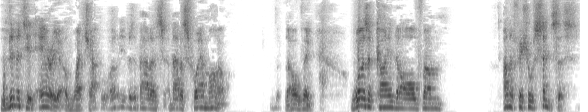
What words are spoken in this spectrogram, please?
limited area of Whitechapel, it was about a about a square mile. The, the whole thing was a kind of um, unofficial census.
